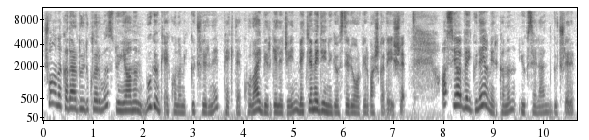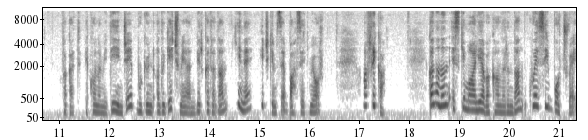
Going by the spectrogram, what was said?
Şu ana kadar duyduklarımız dünyanın bugünkü ekonomik güçlerini pek de kolay bir geleceğin beklemediğini gösteriyor bir başka deyişle. Asya ve Güney Amerika'nın yükselen güçleri. Fakat ekonomi deyince bugün adı geçmeyen bir kıtadan yine hiç kimse bahsetmiyor. Afrika. Gana'nın eski Maliye Bakanlarından Kwesi Bochwe.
